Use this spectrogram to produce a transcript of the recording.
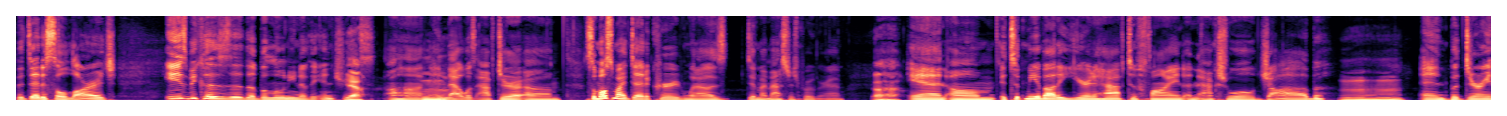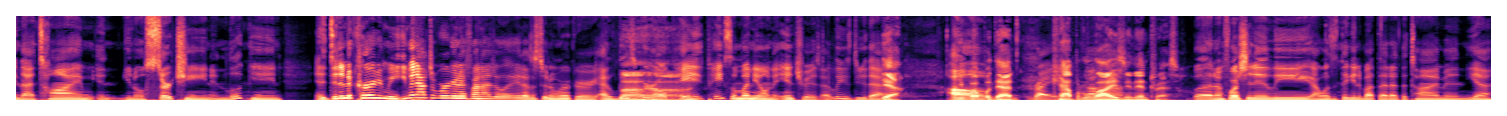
the debt is so large is because of the ballooning of the interest. Yeah. Uh huh. And that was after um so most of my debt occurred when I was did my master's program. Uh huh. And um it took me about a year and a half to find an actual job. Mm-hmm. And but during that time and you know searching and looking and it didn't occur to me, even after working in financial aid as a student worker, at least girl, Uh-huh. pay pay some money on the interest. At least do that. Yeah. Keep up Um, with that right, capitalizing interest. But unfortunately, I wasn't thinking about that at the time, and yeah,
